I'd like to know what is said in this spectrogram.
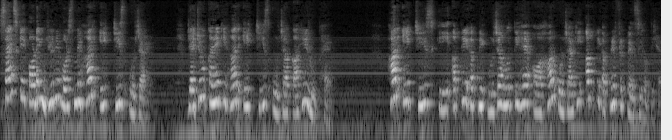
साइंस के अकॉर्डिंग यूनिवर्स में हर एक चीज़ ऊर्जा है। या जो कहें कि हर एक चीज़ ऊर्जा का ही रूप है। हर एक चीज़ की अपनी अपनी ऊर्जा होती है और हर ऊर्जा की अपनी अपनी फ्रिक्वेंसी होती है।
